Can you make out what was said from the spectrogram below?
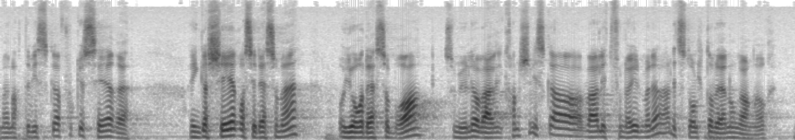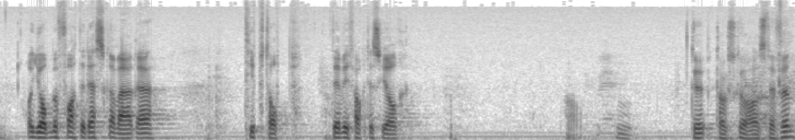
men at vi skal fokusere og engasjere oss i det som er, og gjøre det så bra som mulig. være, Kanskje vi skal være litt fornøyd med det være litt stolt over det noen ganger. og jobbe for at det skal være tipp topp, det vi faktisk gjør. Du, takk skal du ha, Steffen.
